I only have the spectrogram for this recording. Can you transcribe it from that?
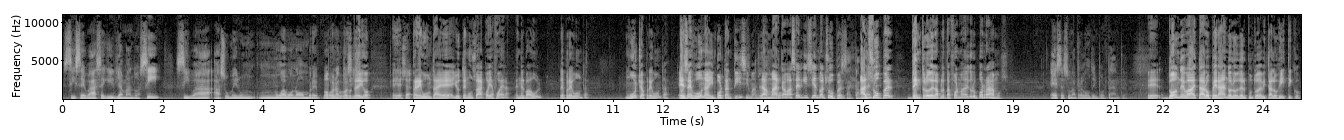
Si se va a seguir llamando así, si va a asumir un, un nuevo nombre. No, por pero por eso te digo, eh, O sea- pregunta es, yo tengo un saco allá afuera, en el baúl, de preguntas. Muchas preguntas. Esa es una, importantísima. La marca va a seguir siendo al. Exactamente. Al súper dentro de la plataforma de Grupo Ramos. Esa es una pregunta importante. ¿eh? ¿Dónde va a estar operándolo desde el punto de vista logístico?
